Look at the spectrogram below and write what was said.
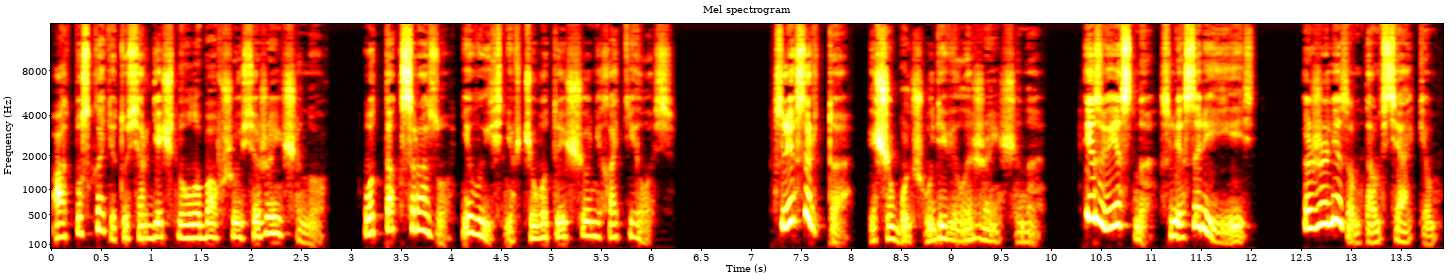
А отпускать эту сердечно улыбавшуюся женщину вот так сразу, не выяснив чего-то еще, не хотелось. Слесарь-то еще больше удивилась женщина. Известно, слесари есть. С железом там всяким.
